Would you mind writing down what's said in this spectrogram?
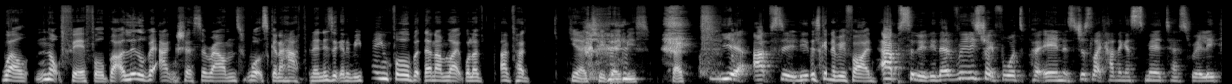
well, not fearful, but a little bit anxious around what's going to happen and is it going to be painful? But then I'm like, well, I've I've had you know, two babies. So yeah, absolutely. It's going to be fine. Absolutely. They're really straightforward to put in. It's just like having a smear test, really.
